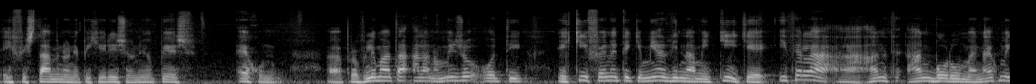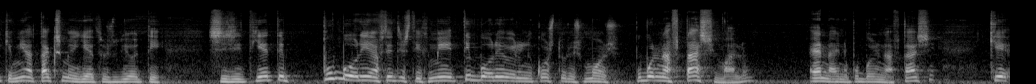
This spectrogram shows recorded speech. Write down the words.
υφιστάμενων επιχειρήσεων οι οποίες έχουν ε, προβλήματα, αλλά νομίζω ότι εκεί φαίνεται και μια δυναμική και ήθελα, αν, αν μπορούμε, να έχουμε και μια τάξη μεγέθους, διότι συζητιέται πού μπορεί αυτή τη στιγμή, τι μπορεί ο ελληνικός τουρισμός, πού μπορεί να φτάσει μάλλον, ένα είναι πού μπορεί να φτάσει και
